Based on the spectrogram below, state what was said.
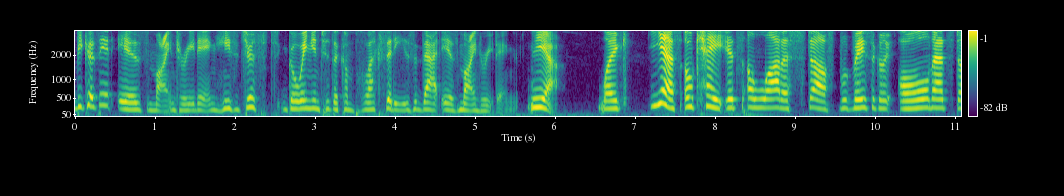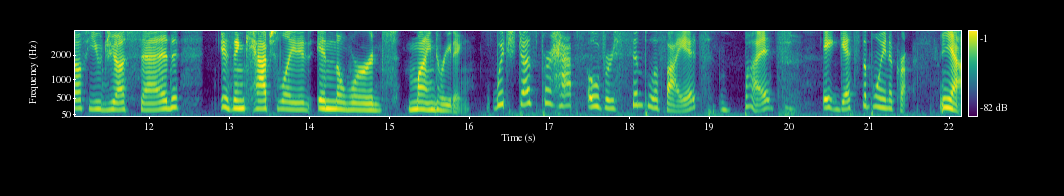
because it is mind reading. He's just going into the complexities that is mind reading. Yeah. Like, yes, okay, it's a lot of stuff, but basically all that stuff you just said is encapsulated in the words mind reading. Which does perhaps oversimplify it, but it gets the point across. Yeah.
